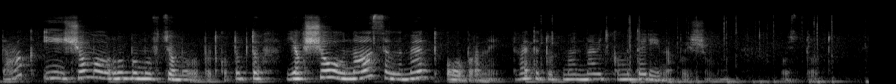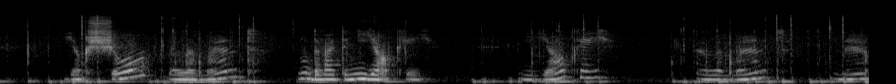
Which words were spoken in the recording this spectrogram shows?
Так, І що ми робимо в цьому випадку? Тобто, якщо у нас елемент обраний, давайте тут ми навіть коментарі напишемо. Ось тут. Якщо елемент, ну, давайте ніякий, ніякий елемент не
